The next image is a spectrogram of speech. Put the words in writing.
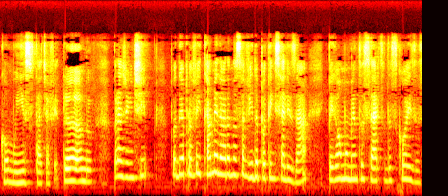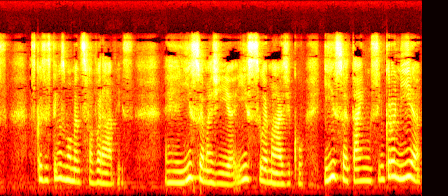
como isso está te afetando, para a gente poder aproveitar melhor a nossa vida, potencializar e pegar o momento certo das coisas. As coisas têm os momentos favoráveis. É, isso é magia, isso é mágico, isso é estar tá em sincronia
